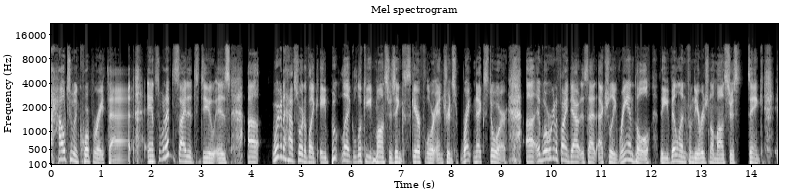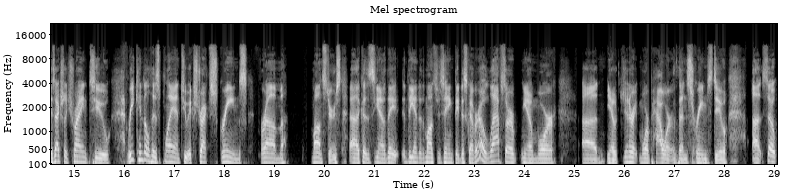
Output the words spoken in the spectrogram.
how to incorporate that, and so what I've decided to do is. Uh, we're going to have sort of like a bootleg looking Monsters Inc. scare floor entrance right next door. Uh, and what we're going to find out is that actually Randall, the villain from the original Monsters Inc., is actually trying to rekindle his plan to extract screams from monsters. Because, you know, they at the end of the Monsters Inc., they discover, oh, laughs are, you know, more, uh, you know, generate more power than screams do. Uh, so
